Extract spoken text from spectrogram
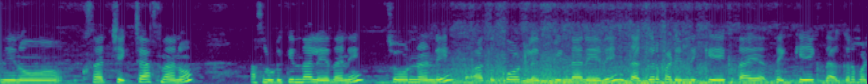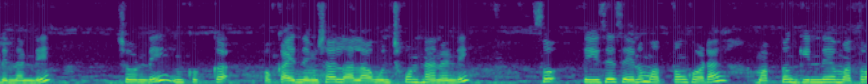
నేను ఒకసారి చెక్ చేస్తున్నాను. అసలు ఉడికిందా లేదని. చూడండి అతుక్కోవట్లేదు పిండి అనేది. దగ్గర పడింది కేక్ తయారు కేక్ దగ్గర పడిందండి. చూడండి ఇంకొక ఒక ఐదు నిమిషాలు అలా ఉంచుకుంటున్నానండి. సో తీసేసాను. మొత్తం కూడా మొత్తం గిన్నె మొత్తం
